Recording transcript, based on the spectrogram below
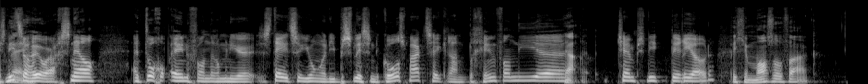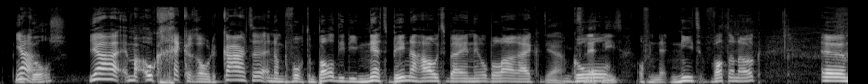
is niet Nee. zo heel erg snel. En toch op een of andere manier steeds een jongen die beslissende goals maakt. Zeker aan het begin van die eh, Ja. Champions League periode. Beetje mazzel vaak. Die Ja. goals. Ja, maar ook gekke rode kaarten. En dan bijvoorbeeld een bal die hij net binnenhoudt bij een heel belangrijk Ja, of goal. net niet. Of net niet, of wat dan ook. Ehm,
